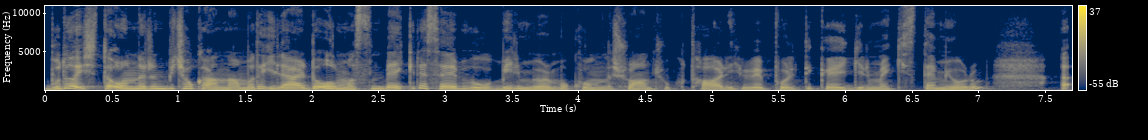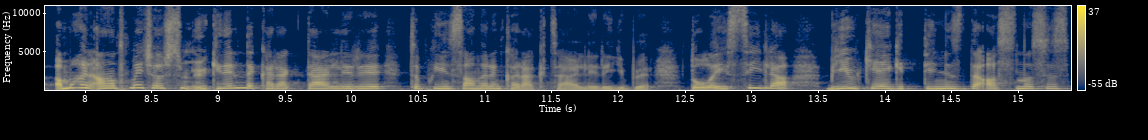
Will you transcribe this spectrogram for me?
Bu da işte onların birçok anlamda ileride olmasın. Belki de sebebi bu. Bilmiyorum. O konuda şu an çok tarih ve politikaya girmek istemiyorum. Ama hani anlatmaya çalıştığım ülkelerin de karakterleri tıpkı insanların karakterleri gibi. Dolayısıyla bir ülkeye gittiğinizde aslında siz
